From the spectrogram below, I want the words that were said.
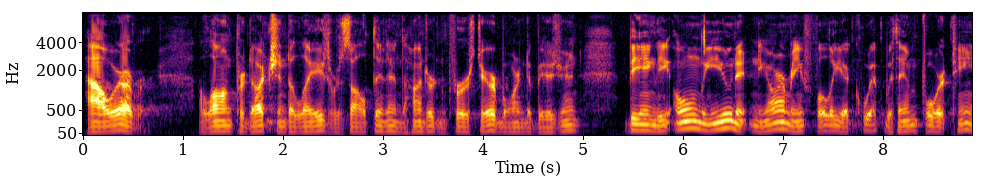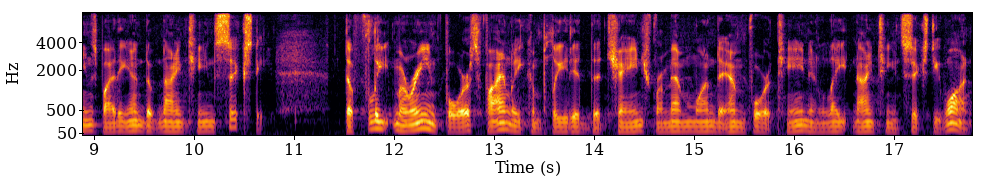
However, long production delays resulted in the 101st Airborne Division being the only unit in the Army fully equipped with M14s by the end of 1960. The Fleet Marine Force finally completed the change from M1 to M14 in late 1961.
